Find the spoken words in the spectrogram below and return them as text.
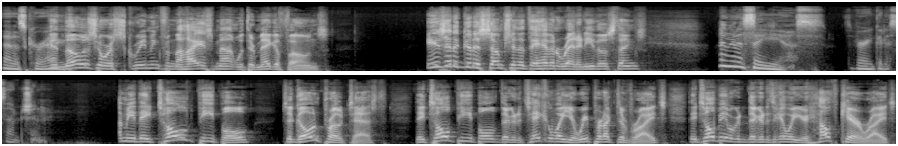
That is correct. And those who are screaming from the highest mountain with their megaphones, is it a good assumption that they haven't read any of those things? I'm going to say yes. It's a very good assumption. I mean, they told people to go and protest. They told people they're going to take away your reproductive rights. They told people they're going to take away your health care rights.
